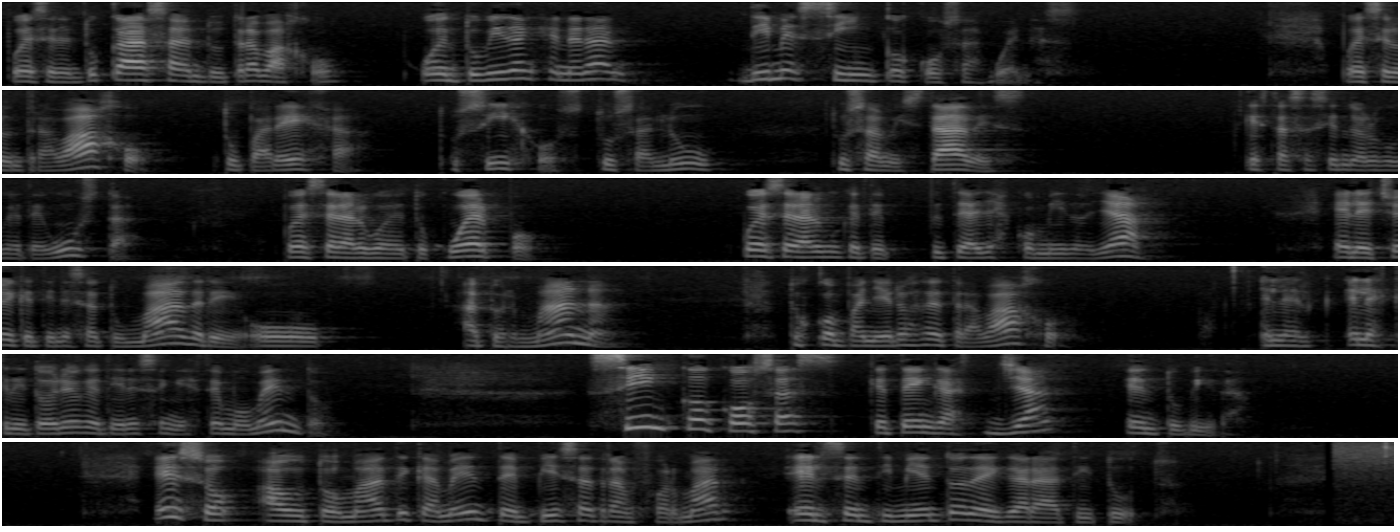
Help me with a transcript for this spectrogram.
Puede ser en tu casa, en tu trabajo o en tu vida en general. Dime cinco cosas buenas. Puede ser un trabajo, tu pareja, tus hijos, tu salud, tus amistades, que estás haciendo algo que te gusta. Puede ser algo de tu cuerpo. Puede ser algo que te, hayas comido ya. El hecho de que tienes a tu madre o a tu hermana, tus compañeros de trabajo, el, escritorio que tienes en este momento. Cinco cosas que tengas ya en tu vida. Eso automáticamente empieza a transformar el sentimiento de gratitud.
